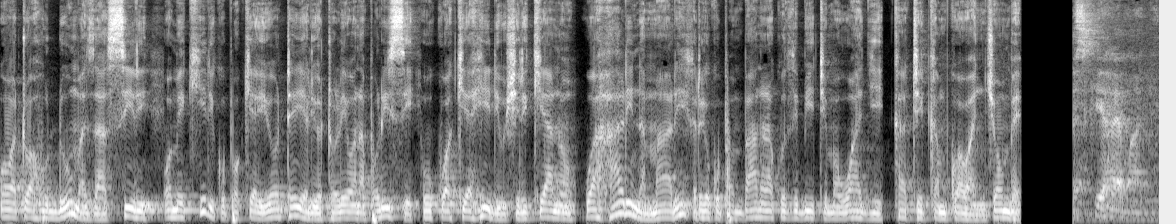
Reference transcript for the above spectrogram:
wa watoa huduma za asili wamekiri kupokea yote yaliyotolewa na polisi, huku wakiahidi ushirikiano wa hali na mali katika kupambana na kudhibiti mauaji katika mkoa wa Njombe. Sikia haya maji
